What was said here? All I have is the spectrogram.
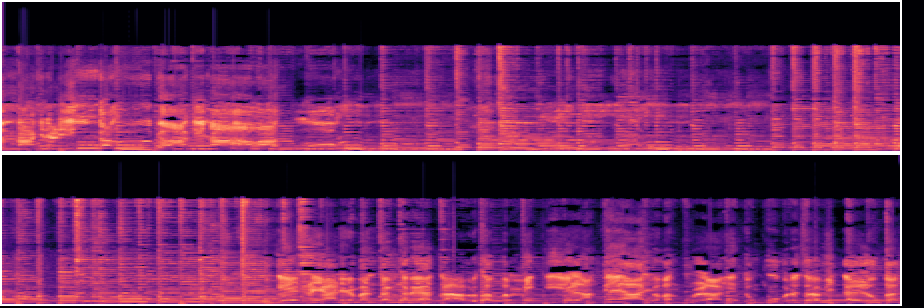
tuan senang lingga dagi nawaku Ugen rayani na bantang rayata Berga pemikir Ampean Pemangkula Itong ku pada seramit Dalugan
